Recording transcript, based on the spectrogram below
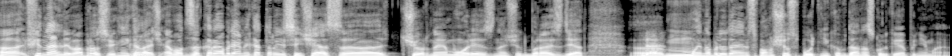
А, финальный вопрос, Виктор Николаевич, а вот за кораблями, которые сейчас э, Черное море, значит, бороздят, э, да. мы наблюдаем с помощью спутников, да, насколько я понимаю?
